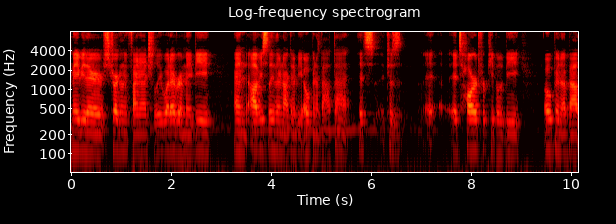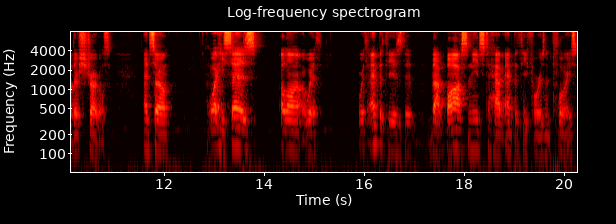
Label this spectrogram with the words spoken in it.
maybe they're struggling financially whatever it may be and obviously they're not going to be open about that. It's because it, it's hard for people to be open about their struggles, and so what he says along with with empathy is that that boss needs to have empathy for his employees.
